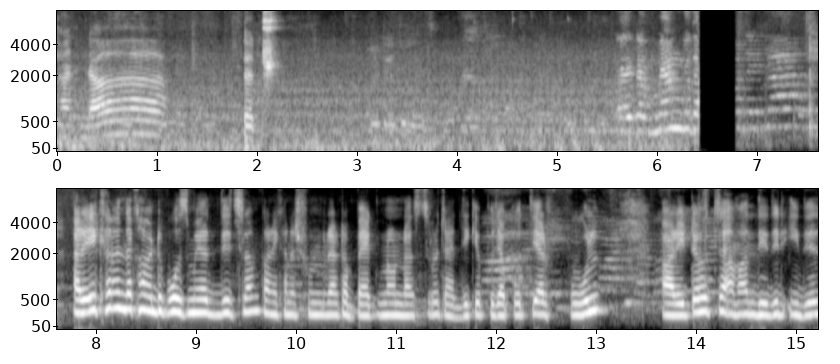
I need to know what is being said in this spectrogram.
ঠান্ডা। আর এইখানে দেখো আমি একটু পোস্ট মেয়ার দিয়েছিলাম, কারণ এখানে সুন্দর একটা ব্যাকগ্রাউন্ড আসছিল, চারদিকে প্রজাপতি আর ফুল। আর এটা হচ্ছে আমার দিদির ঈদের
